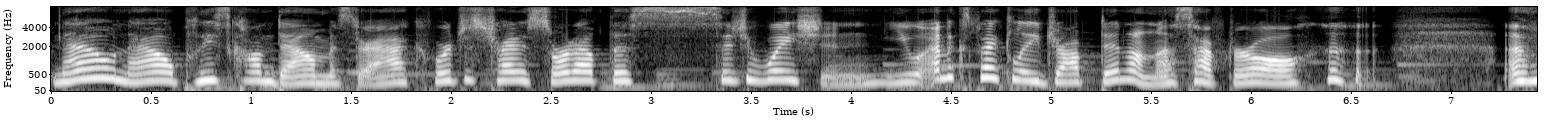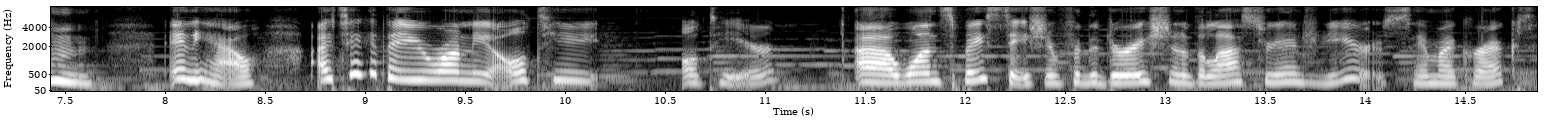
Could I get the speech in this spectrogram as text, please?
Now, now, please calm down, Mr. Ack. We're just trying to sort out this situation. You unexpectedly dropped in on us, after all. um, anyhow, I take it that you were on the Alti Altair, uh, one space station for the duration of the last 300 years. Am I correct?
